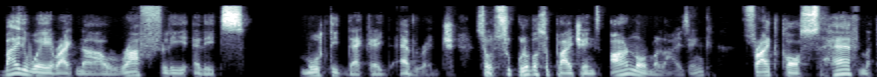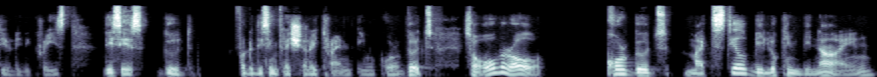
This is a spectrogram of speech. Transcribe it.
by the way, right now, roughly at its multi decade average. So, global supply chains are normalizing freight costs have materially decreased. This is good for the disinflationary trend in core goods. So overall, core goods might still be looking benign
